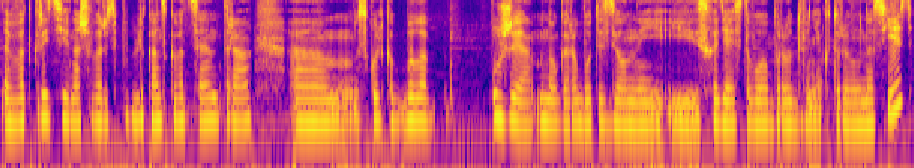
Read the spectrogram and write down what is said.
в открытии нашего республиканского центра. Эм, сколько было уже много работы сделано, и, и исходя из того оборудования, которое у нас есть,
